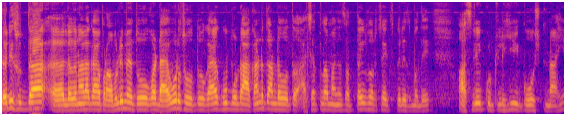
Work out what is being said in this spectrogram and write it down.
तरीसुद्धा लग्नाला काय प्रॉब्लेम येतो का डायव्हर्स होतो काय खूप मोठं आकांड तांडव होतं अशातला माझ्या सत्तावीस वर्ष एक्सपिरियन्समध्ये असली कुठलीही गोष्ट नाही.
